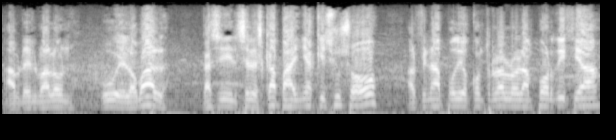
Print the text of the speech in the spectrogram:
Abre el balón. Uy, el oval. Casi se le escapa a Iñaki Suso. Al final ha podido controlarlo el Ampordicia.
